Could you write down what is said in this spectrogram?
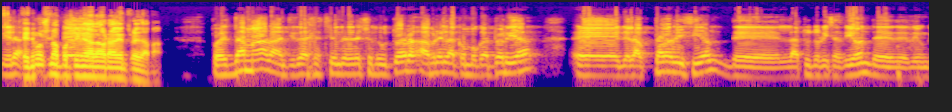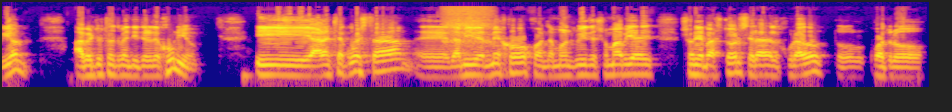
Mira, tenemos una oportunidad eh, ahora dentro de Dama. Pues Dama, la entidad de gestión de derechos de autor, abre la convocatoria eh, de la octava edición de la tutorización de, de- de un guion, abierto hasta el 23 de junio. Y Arancha Cuesta, eh, David Bermejo, Juan Ramón Ruiz de Somavia y Sonia Pastor será el jurado, todos cuatro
